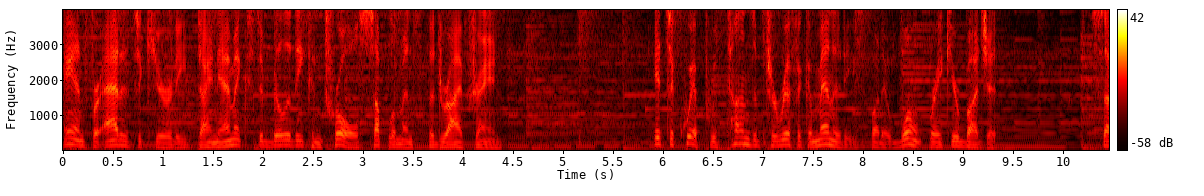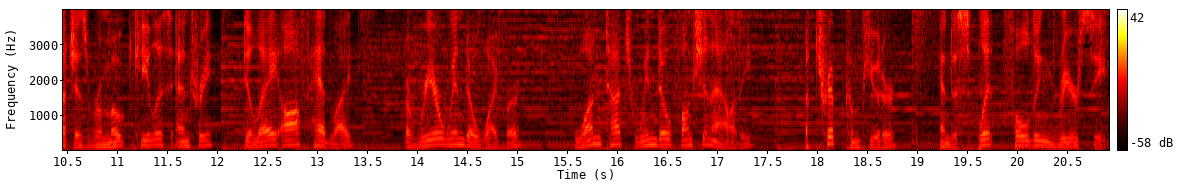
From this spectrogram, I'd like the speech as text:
And for added security, Dynamic Stability Control supplements the drivetrain. It's equipped with tons of terrific amenities, but it won't break your budget. Such as remote keyless entry, delay off headlights, a rear window wiper, one-touch window functionality, a trip computer, and a split folding rear seat.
